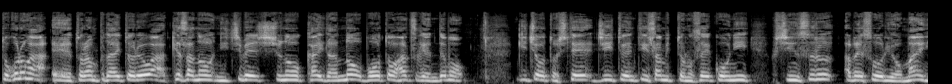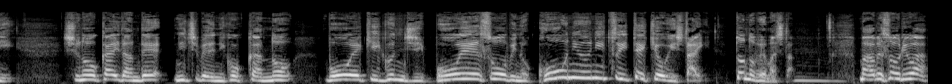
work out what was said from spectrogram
ところが、えー、トランプ大統領は今朝の日米首脳会談の冒頭発言でも、議長として G20 サミットの成功に不信する安倍総理を前に、首脳会談で日米二国間の貿易軍事防衛装備の購入について協議したいと述べました。まあ、安倍総理は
